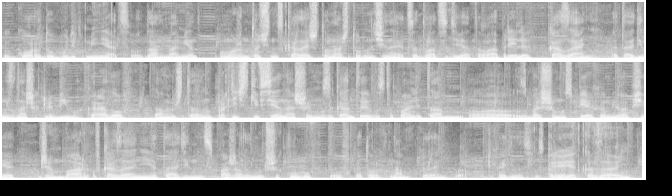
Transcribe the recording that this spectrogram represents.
к городу будет меняться. В данный момент мы можем точно сказать, что наш тур начинается 29 апреля в Казани. Это один из наших любимых городов, потому что ну, практически все наши музыканты выступали там э, с большим успехом. И вообще джем-бар в Казани — это один из, пожалуй, лучших клубов, в которых нам когда-нибудь приходилось выступать. Привет, Казань.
